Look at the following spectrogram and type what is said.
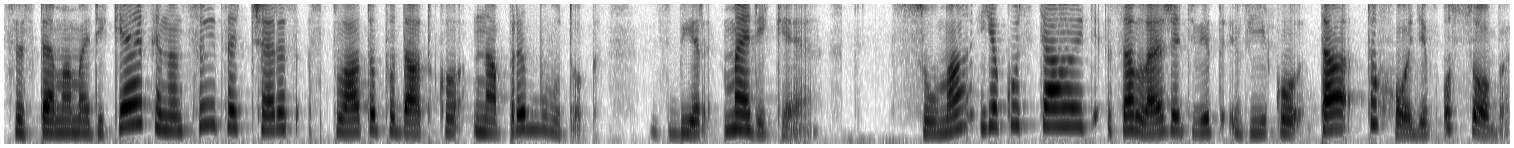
Система Medicare фінансується через сплату податку на прибуток, збір Medicare. Сума, яку стягують, залежить від віку та доходів особи.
